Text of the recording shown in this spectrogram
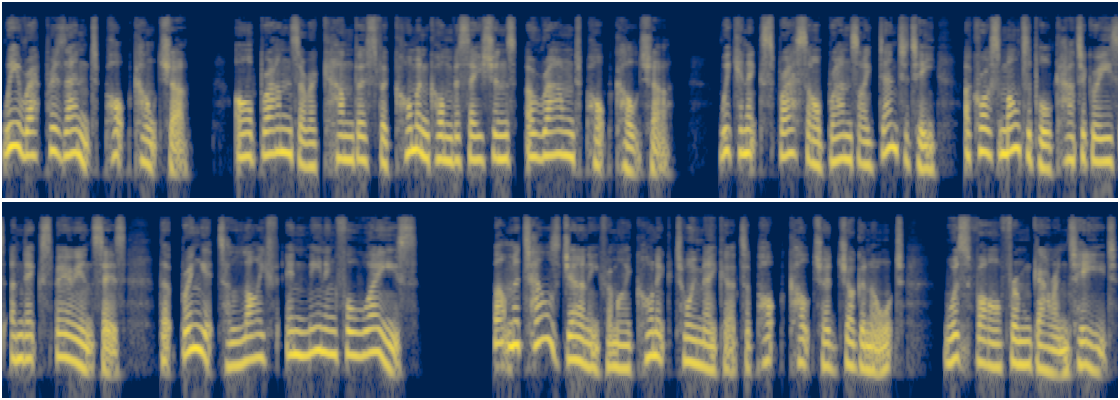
We represent pop culture. Our brands are a canvas for common conversations around pop culture we can express our brand's identity across multiple categories and experiences that bring it to life in meaningful ways. But Mattel's journey from iconic toy maker to pop culture juggernaut was far from guaranteed.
